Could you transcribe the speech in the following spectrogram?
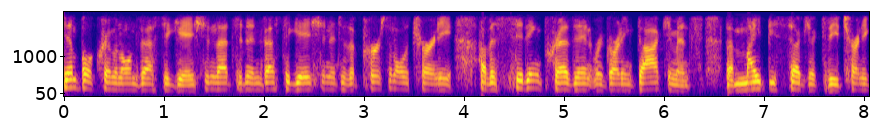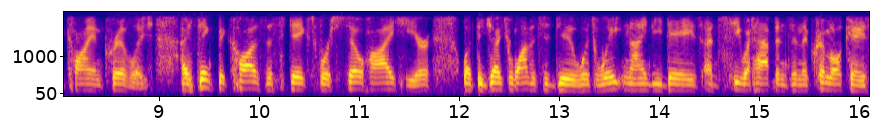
simple criminal investigation. That's an investigation into the personal attorney of a sitting president regarding documents that might be subject to the attorney-client privilege. I think because the stakes were so high here, what the judge wanted to do was wait 90 days and see what happens in the criminal case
